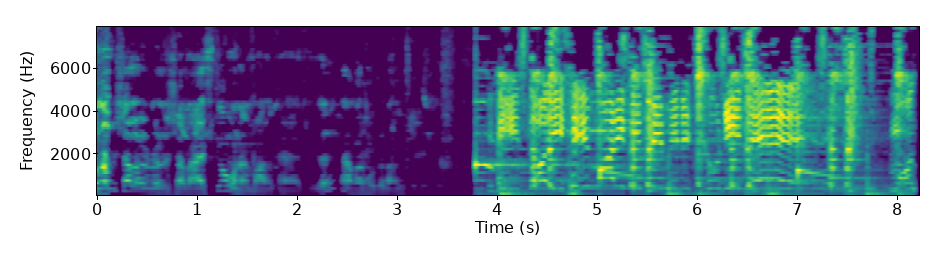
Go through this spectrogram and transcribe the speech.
ওর শালার বেলা শালা আজকেও মনে হয় মাল আছে আমার মতন আমি মন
